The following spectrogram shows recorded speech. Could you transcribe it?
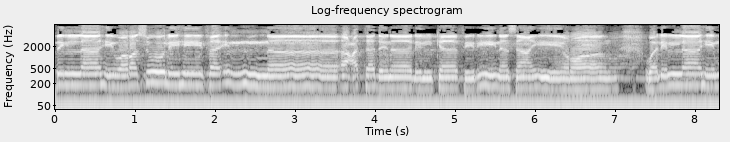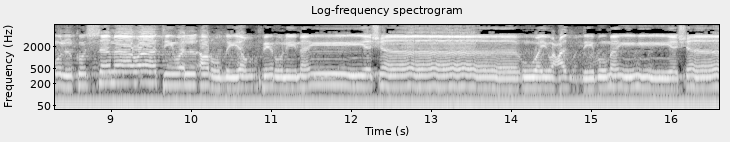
بالله ورسوله فإنا أعتدنا للكافرين سعيرا ولله ملك السماوات والأرض الأرض يغفر لمن يشاء ويعذب من يشاء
